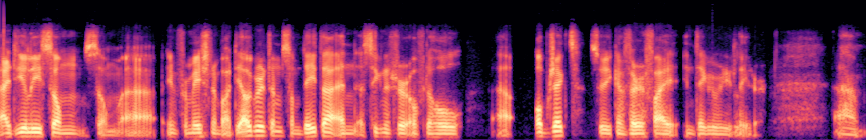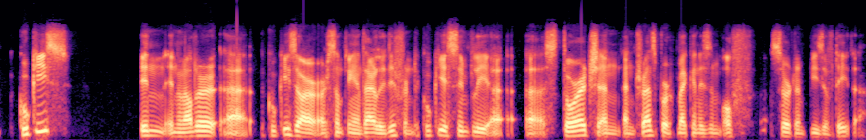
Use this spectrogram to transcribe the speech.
ideally some some uh, information about the algorithm some data and a signature of the whole uh, object so you can verify integrity later. Um, cookies in in another uh, cookies are, are something entirely different. The cookie is simply a, a, storage and, and transport mechanism of certain piece of data.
